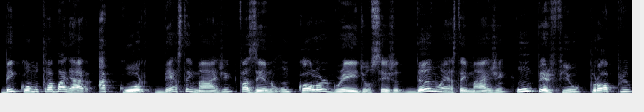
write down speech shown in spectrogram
bem como trabalhar a cor desta imagem fazendo um color grade, ou seja, dando a esta imagem um perfil próprio,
